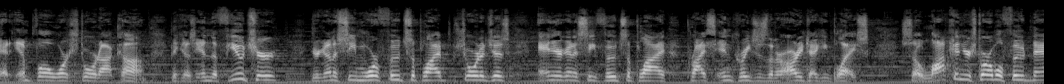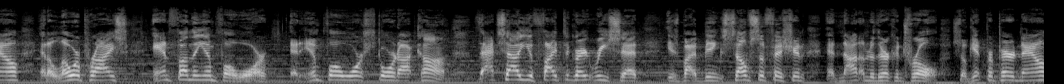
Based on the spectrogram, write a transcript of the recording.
at InfoWarsStore.com because in the future, you're going to see more food supply shortages and you're going to see food supply price increases that are already taking place. So lock in your storable food now at a lower price and fund the InfoWar at InfoWarsStore.com. That's how you fight the Great Reset is by being self-sufficient and not under their control. So get prepared now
